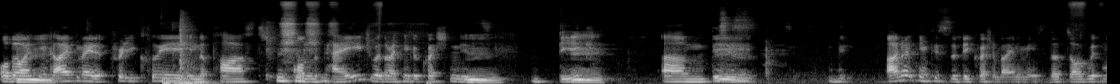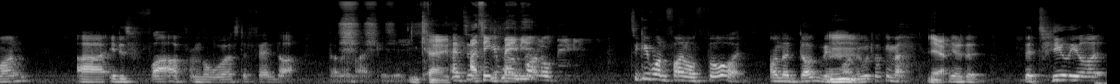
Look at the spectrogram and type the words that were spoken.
Although I think I've made it pretty clear in the past on the page whether I think a question is big. Um, this is. th- I don't think this is a big question by any means. The doglet one, uh, it is far from the worst offender, though, in my opinion. okay. And to I think give maybe- one final, to give one final thought on the doglet Mm. one, we were talking about Yeah. you know the the teleo-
